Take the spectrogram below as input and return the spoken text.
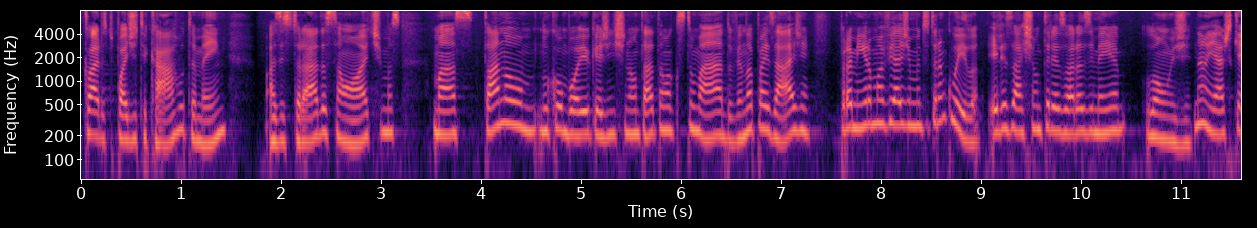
claro, tu pode ter carro também, as estradas são ótimas, mas tá no, no comboio que a gente não tá tão acostumado, vendo a paisagem, para mim era uma viagem muito tranquila. Eles acham três horas e meia longe. Não, e acho que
